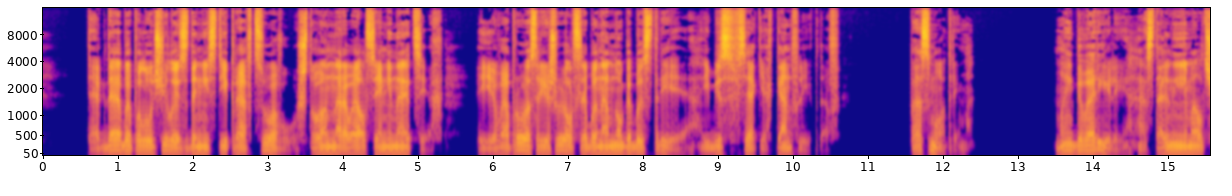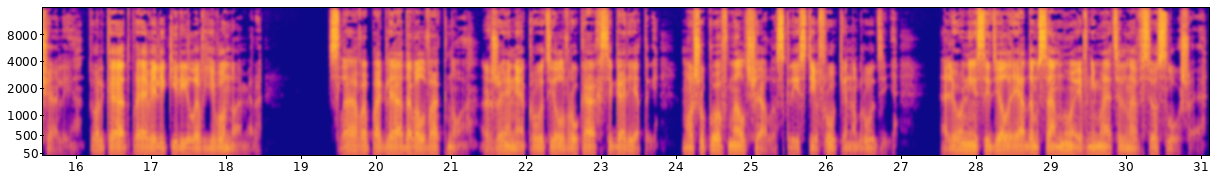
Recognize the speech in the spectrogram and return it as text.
Тогда бы получилось донести Кравцову, что он нарвался не на тех. И вопрос решился бы намного быстрее и без всяких конфликтов. Посмотрим. Мы говорили, остальные молчали, только отправили Кирилла в его номер. Слава поглядывал в окно, Женя крутил в руках сигареты, Машуков молчал, скрестив руки на груди. Алений сидел рядом со мной, внимательно все слушая.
